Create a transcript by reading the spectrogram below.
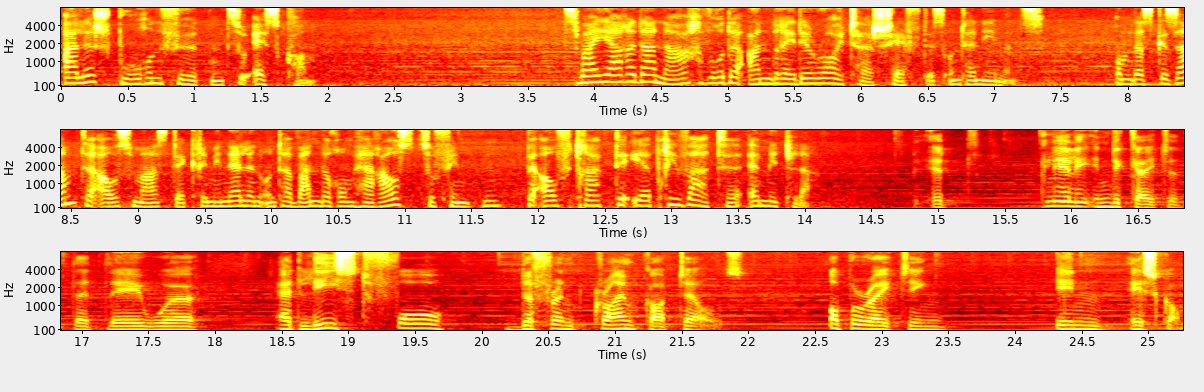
Alle Spuren führten zu Eskom. Zwei Jahre danach wurde André de Reuter Chef des Unternehmens. Um das gesamte Ausmaß der kriminellen Unterwanderung herauszufinden, beauftragte er private Ermittler. It clearly indicated that there were at least four different crime cartels operating in ESCOM.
